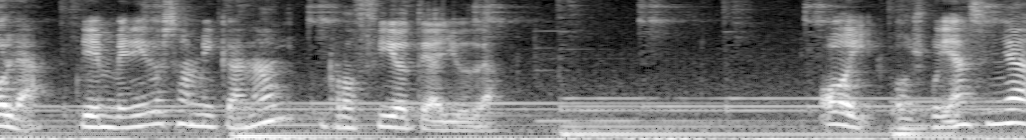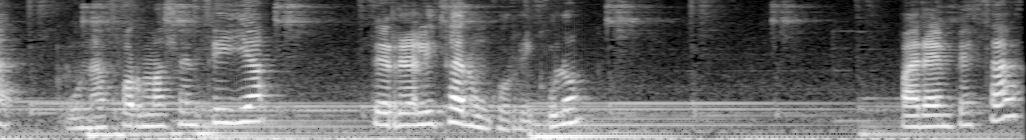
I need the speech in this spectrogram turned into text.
Hola, bienvenidos a mi canal Rocío te ayuda. Hoy os voy a enseñar una forma sencilla de realizar un currículum. Para empezar,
